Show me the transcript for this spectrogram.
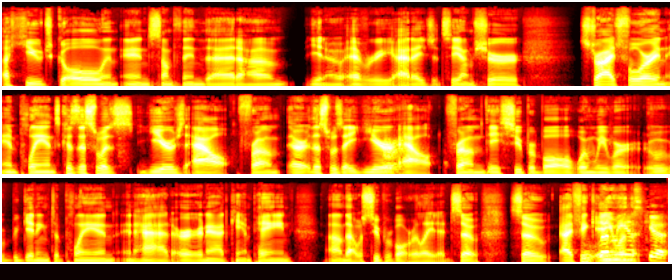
a huge goal and and something that um, you know every ad agency I'm sure strives for and, and plans because this was years out from or this was a year out from the Super Bowl when we were we were beginning to plan an ad or an ad campaign um, that was Super Bowl related. So so I think let anyone me ask you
